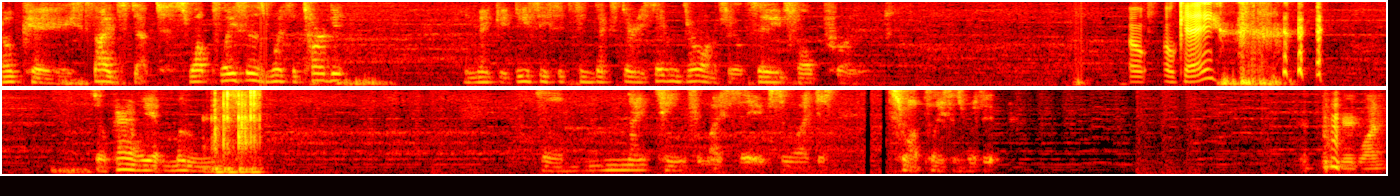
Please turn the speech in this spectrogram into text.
Okay, sidestepped. Swap places with the target and make a DC 16 dexterity saving throw on a failed save, fall prone. Oh, okay. So apparently it moved. It's a 19 for my save, so I just swap places with it. That's a weird one.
